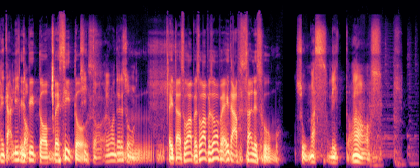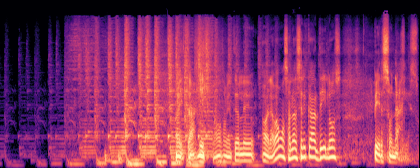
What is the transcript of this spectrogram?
Ahí está, listo. Listo, besitos. Chito, hay que mantener su, Ahí está, suave, suave, suave. Ahí está, sale su humo. Su más. Listo, vamos. Ahí está, listo. Vamos a meterle. Ahora, vamos a hablar acerca de los personajes.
